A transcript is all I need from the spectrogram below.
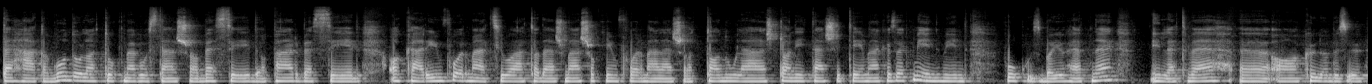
tehát a gondolatok megosztása, a beszéd, a párbeszéd, akár információ átadás, mások informálása, tanulás, tanítási témák, ezek mind-mind fókuszba jöhetnek, illetve a különböző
